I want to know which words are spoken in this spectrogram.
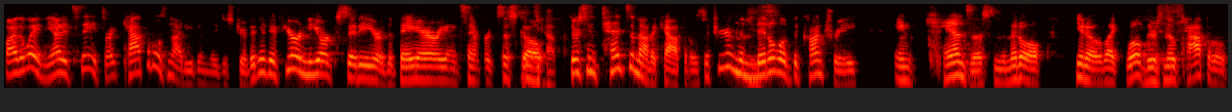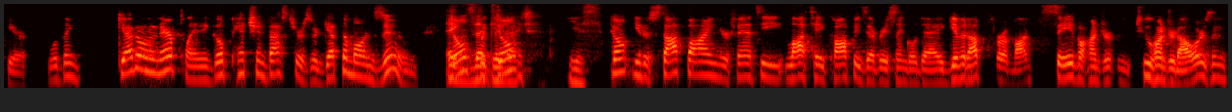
By the way, in the United States, right, capital is not evenly distributed. If you're in New York City or the Bay Area and San Francisco, yep. there's intense amount of capitals. If you're in the yes. middle of the country in Kansas, in the middle, you know, like, well, there's no capital here. Well, then get on an airplane and go pitch investors or get them on Zoom. Don't, exactly don't, right. Yes. Don't, you know, stop buying your fancy latte coffees every single day. Give it up for a month, save a hundred and two hundred dollars and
